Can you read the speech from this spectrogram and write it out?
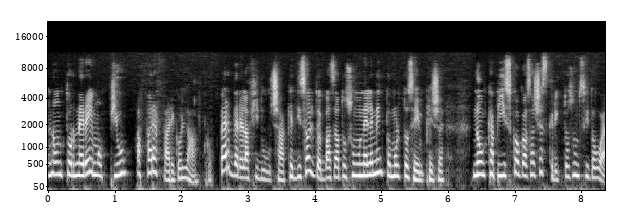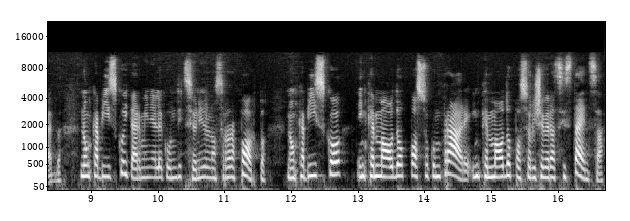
non, torneremo più a fare affari con l'altro. Perdere la fiducia, che di solito è basato su un elemento molto semplice. Non capisco cosa c'è scritto su un sito web, non capisco i termini e le condizioni del nostro rapporto, non capisco in che modo posso comprare, in che modo posso ricevere assistenza,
